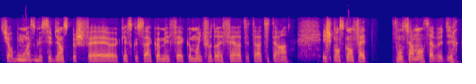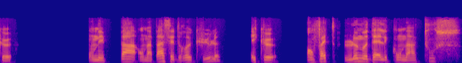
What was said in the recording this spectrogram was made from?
sur bon, est-ce que c'est bien ce que je fais euh, Qu'est-ce que ça a comme effet Comment il faudrait faire, etc., etc. Et je pense qu'en fait, foncièrement, ça veut dire que on n'est pas, on n'a pas assez de recul et que en fait, le modèle qu'on a tous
